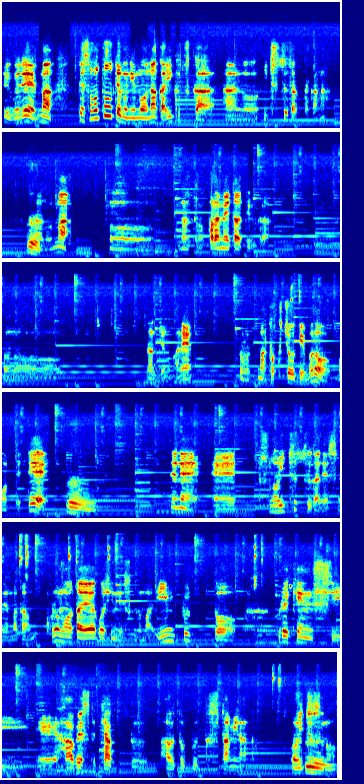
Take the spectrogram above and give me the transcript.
ということで、まあ、で、そのトーテムにもなんかいくつか、あの、5つだったかな。うんあの、まあ、その、なんていうの、パラメーターっていうか、その、なんていうのかね、その、まあ、特徴というものを持ってて、うん。でね、えーその5つがですね、また、これもまたややこしいんですけど、まあ、インプット、フレケンシー、えーハーベストキャップ、アウトプット、スタミナと、この5つの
